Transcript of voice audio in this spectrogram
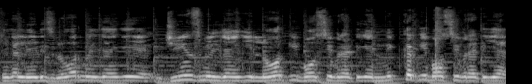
ठीक है लेडीज़ लोअर मिल जाएँगे जीन्स मिल जाएँगी लोअर की बहुत सी वरायटी है निक्कर की बहुत सी वरायटी है।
